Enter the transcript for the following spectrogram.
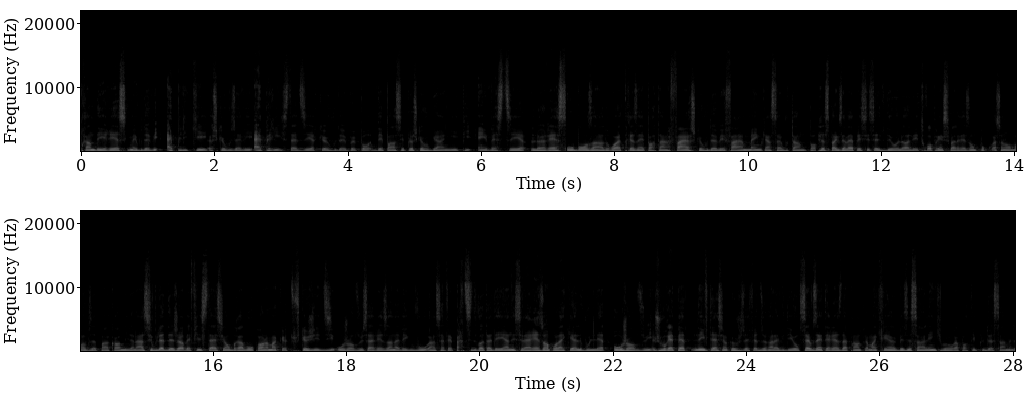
prendre des risques, mais vous devez appliquer euh, ce que vous avez appris, c'est-à-dire que vous ne devez pas dépenser plus que vous gagnez, puis investir le reste aux bons endroits. Très important, faire ce que vous devez faire, même quand ça ne vous tente pas. J'espère que vous avez apprécié cette vidéo-là, les trois principales raisons pourquoi, selon moi, vous n'êtes pas encore millionnaire. Si vous l'êtes déjà, bien, félicitations, bravo. Probablement que tout ce que j'ai dit aujourd'hui, ça résonne avec vous. Hein, ça fait partie de votre ADN et c'est la raison pour laquelle vous l'êtes aujourd'hui. Je vous répète l'invitation que je vous ai faite durant la vidéo. Si ça vous intéresse d'apprendre comment créer un business en ligne qui va vous rapporter plus de 100 000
